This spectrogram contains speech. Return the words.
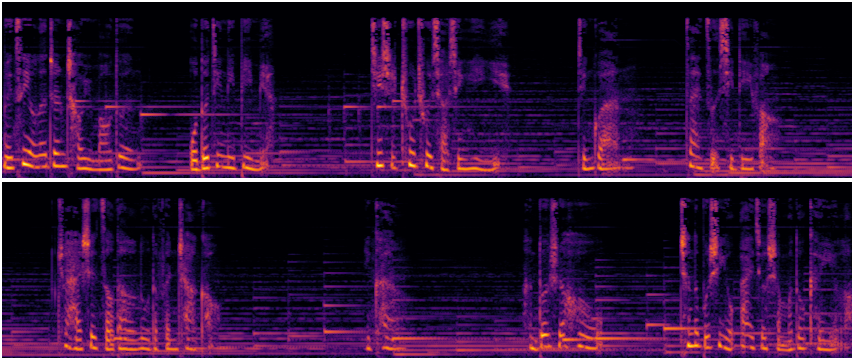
每次有了争吵与矛盾，我都尽力避免，即使处处小心翼翼，尽管。再仔细提防，却还是走到了路的分岔口。你看，很多时候，真的不是有爱就什么都可以了，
